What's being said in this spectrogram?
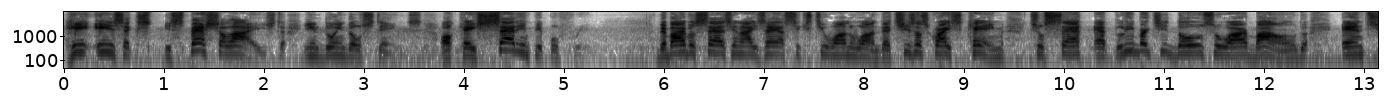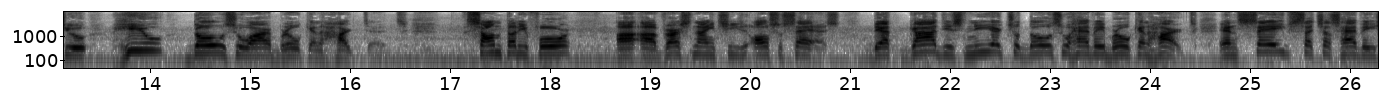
He is ex- specialized in doing those things, okay, setting people free. The Bible says in Isaiah 61 1 that Jesus Christ came to set at liberty those who are bound and to heal those who are brokenhearted. Psalm 34, uh, uh, verse 19 also says that God is near to those who have a broken heart and saves such as have a,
